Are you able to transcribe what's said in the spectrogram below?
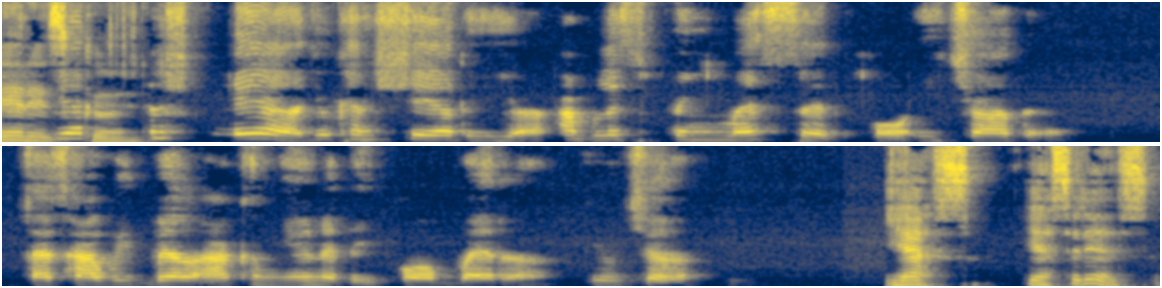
It is Yeah, good. You can share, you can share the uh, uplifting message for each other. That's how we build our community for a better future. Yes, yes, it is.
